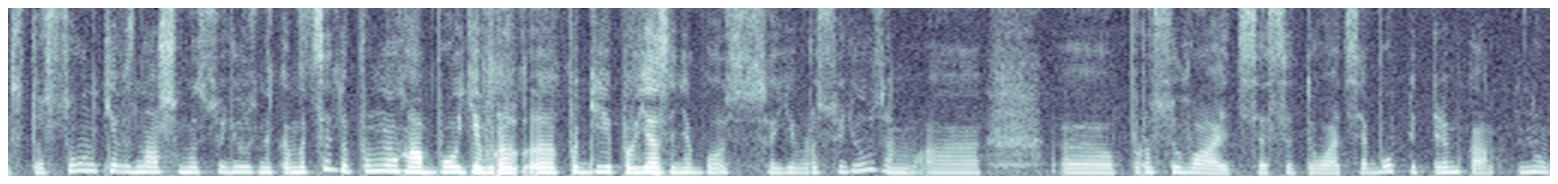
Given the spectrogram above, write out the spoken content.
стосунків з нашими союзниками. Це допомога або євро, е, події пов'язані або з Євросоюзом, е, просувається ситуація, або підтримка, ну,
